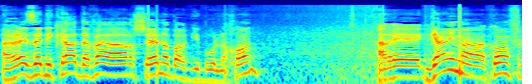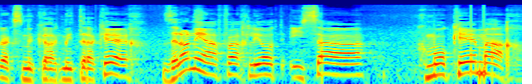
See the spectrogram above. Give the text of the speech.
הרי זה נקרא דבר שאינו בר גיבול, נכון? הרי גם אם הקורנפלקס מתרכך, זה לא נהיה הפך להיות עיסה כמו קמח,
